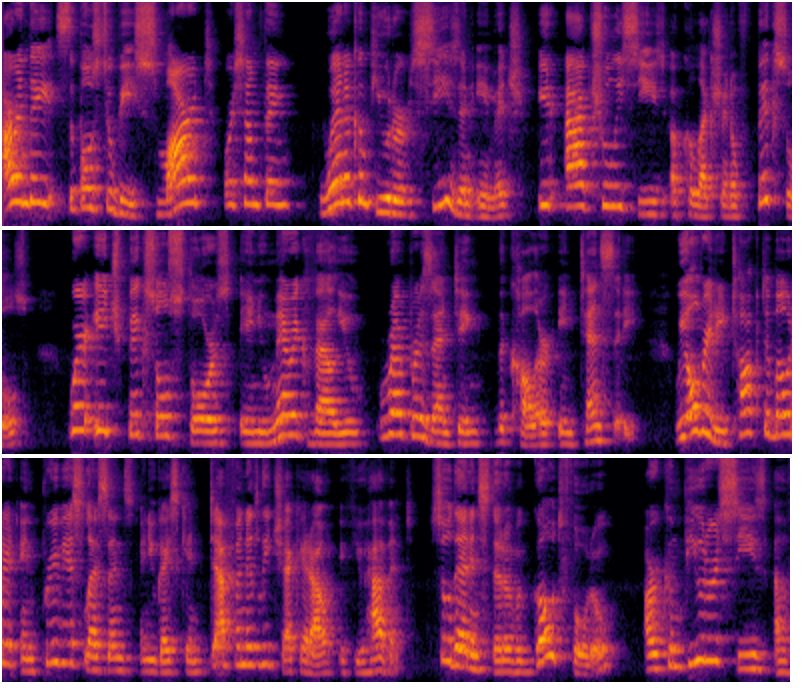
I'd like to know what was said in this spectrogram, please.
Aren't they supposed to be smart or something? When a computer sees an image, it actually sees a collection of pixels where each pixel stores a numeric value representing the color intensity. We already talked about it in previous lessons and you guys can definitely check it out if you haven't. So then instead of a goat photo, our computer sees a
